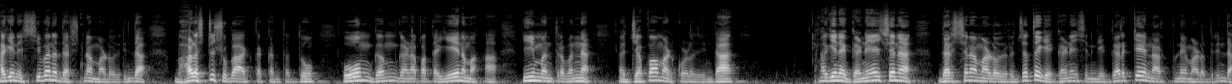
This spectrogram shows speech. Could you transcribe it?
ಹಾಗೆಯೇ ಶಿವನ ದರ್ಶನ ಮಾಡೋದ್ರಿಂದ ಬಹಳಷ್ಟು ಶುಭ ಆಗ್ತಕ್ಕಂಥದ್ದು. ಓಂ ಗಂ ಗಣಪತ ಏ ನಮಃ. ಈ ಮಂತ್ರವನ್ನು ಜಪ ಮಾಡ್ಕೊಳ್ಳೋದ್ರಿಂದ ಹಾಗೆಯೇ ಗಣೇಶನ ದರ್ಶನ ಮಾಡೋದ್ರ ಜೊತೆಗೆ ಗಣೇಶನಿಗೆ ಗರ್ಕೆಯನ್ನು ಅರ್ಪಣೆ ಮಾಡೋದ್ರಿಂದ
